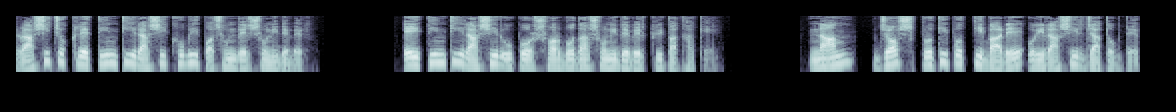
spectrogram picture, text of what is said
রাশিচক্রে তিনটি রাশি খুবই পছন্দের শনিদেবের। এই তিনটি রাশির উপর সর্বদা শনিদেবের কৃপা থাকে। নাম, যশ প্রতিপত্তি বাড়ে ওই রাশির জাতকদের।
